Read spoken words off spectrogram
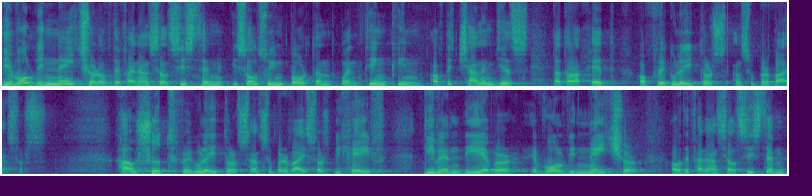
The evolving nature of the financial system is also important when thinking of the challenges that are ahead of regulators and supervisors. How should regulators and supervisors behave given the ever-evolving nature of the financial system,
